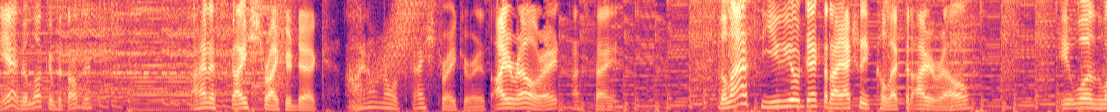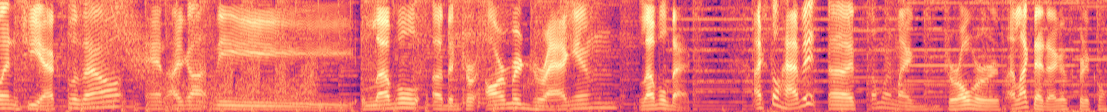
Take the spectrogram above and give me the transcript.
Yeah, good luck if it's on there. I had a Sky Striker deck. Oh, I don't know what Sky Striker is. IRL, right? That's tight. The last Yu-Gi-Oh deck that I actually collected IRL, it was when GX was out, and I got the level, uh, the Armored Dragon level deck. I still have it. Uh, it's somewhere in my drawers. I like that deck. It's pretty cool.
